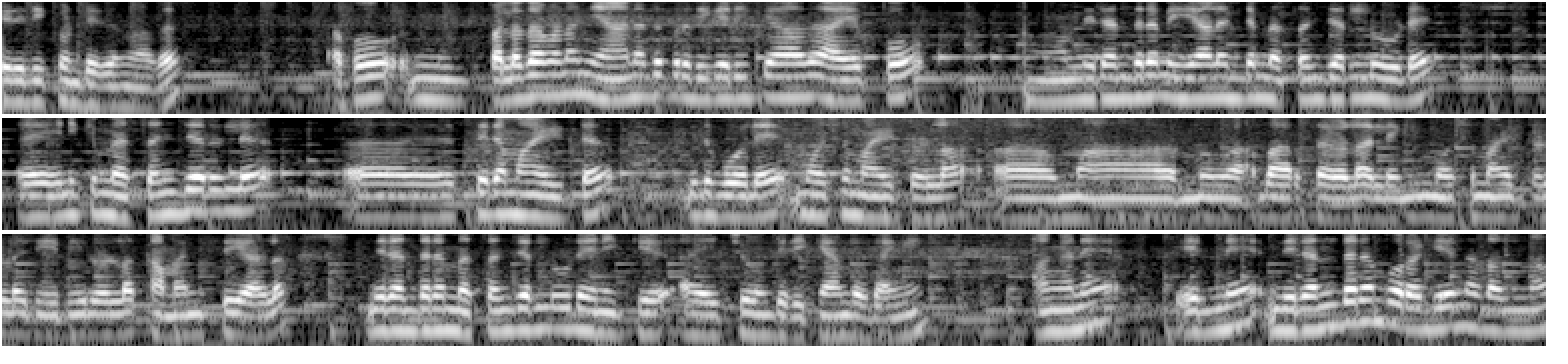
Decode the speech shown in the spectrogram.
എഴുതിക്കൊണ്ടിരുന്നത്. അപ്പോൾ പലതവണ ഞാനത് പ്രതികരിക്കാതെ ആയപ്പോൾ നിരന്തരം ഇയാൾ എന്റെ മെസ്സഞ്ചറിലൂടെ എനിക്ക് മെസ്സഞ്ചറിൽ സ്ഥിരമായിട്ട് ഇതുപോലെ മോശമായിട്ടുള്ള വാർത്തകൾ അല്ലെങ്കിൽ മോശമായിട്ടുള്ള രീതിയിലുള്ള കമൻസ് ഇയാൾ നിരന്തരം മെസ്സഞ്ചറിലൂടെ എനിക്ക് അയച്ചുകൊണ്ടിരിക്കാൻ തുടങ്ങി. അങ്ങനെ എന്നെ നിരന്തരം പുറകെ നടന്ന്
